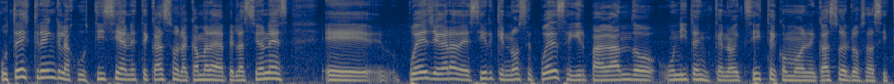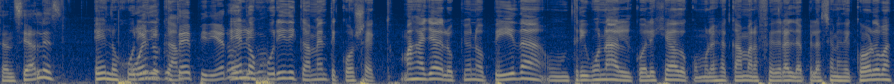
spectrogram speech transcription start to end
¿Ustedes creen que la justicia, en este caso la Cámara de Apelaciones, puede llegar a decir que no se puede seguir pagando un ítem que no existe, como en el caso de los asistenciales? Es lo, jurídicamente correcto. Más allá de lo que uno pida, un tribunal colegiado como es la Cámara Federal de Apelaciones de Córdoba,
